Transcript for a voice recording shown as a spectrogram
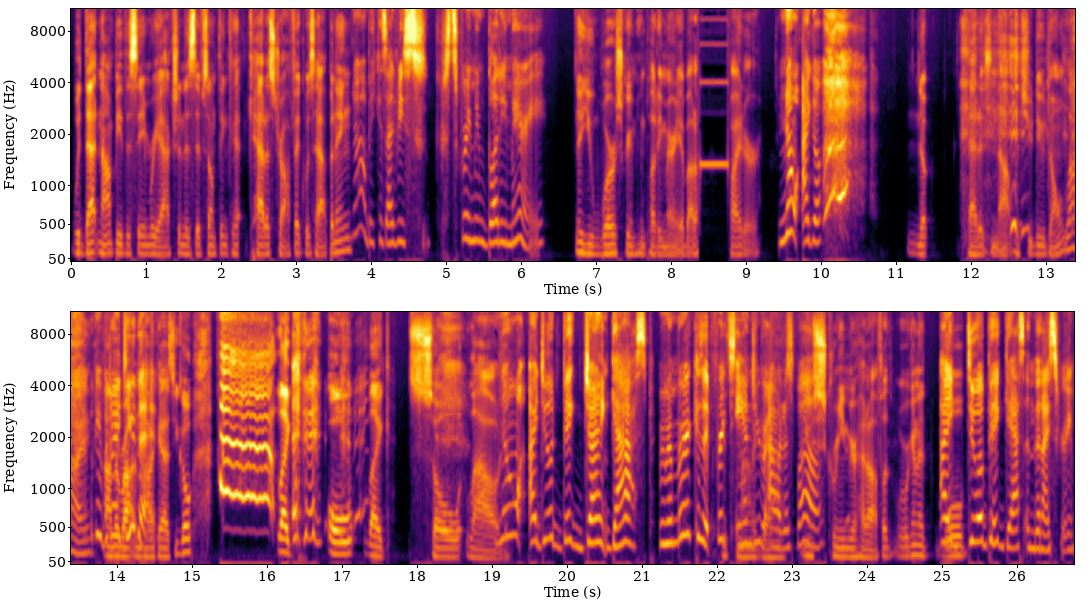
Would that not be the same reaction as if something ca- catastrophic was happening? No, because I'd be s- screaming Bloody Mary. No, you were screaming Bloody Mary about a spider. No, I go, No, that is not what you do. Don't lie. Okay, but On do the I do Rotten that? podcast, you go ah, like oh, like so loud. no, I do a big giant gasp. Remember? Because it freaked It's not a Andrew out as well. You scream your head off. We're gonna. I we'll- do a big gasp and then I scream.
